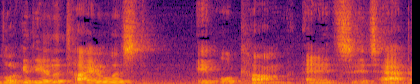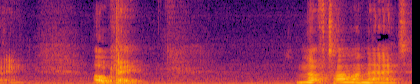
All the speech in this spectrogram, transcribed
Look at the other title list. It will come, and it's it's happening. Okay, enough time on that.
